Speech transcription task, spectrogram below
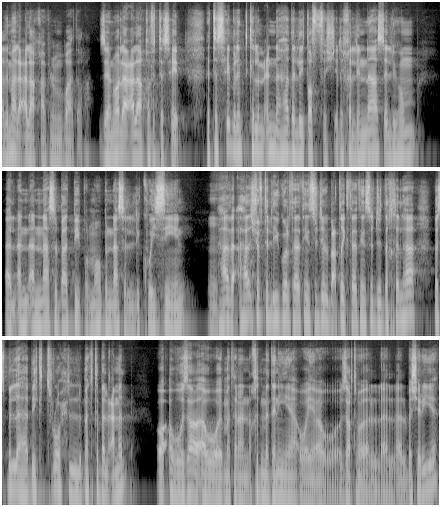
هذا ما له علاقة في المبادره زين ولا علاقة في التسحيب. التسحيب اللي نتكلم عنه هذا اللي يطفش اللي يخلي الناس اللي هم ال- ال- الناس ال bad people ما هو بالناس اللي كويسين هذا هذا شفت اللي يقول 30 سجل بعطيك 30 سجل دخلها بس بالله ابيك تروح لمكتب العمل أو وزاره أو مثلا خدمة مدنيه أو وزارة ال- ال- البشرية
